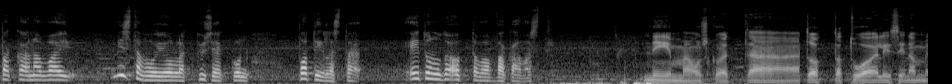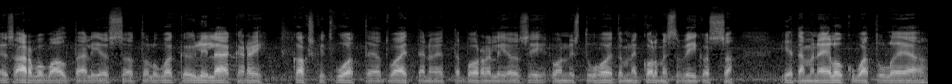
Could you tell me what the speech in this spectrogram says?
takana vai mistä voi olla kyse, kun potilasta ei tunnuta ottavan vakavasti? Niin, mä uskon, että totta tuo, eli siinä on myös arvovalta, eli jos olet ollut vaikka ylilääkäri 20 vuotta ja olet väittänyt, että borreliosi onnistuu hoitaminen kolmessa viikossa, ja tämmöinen elokuva tulee ja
